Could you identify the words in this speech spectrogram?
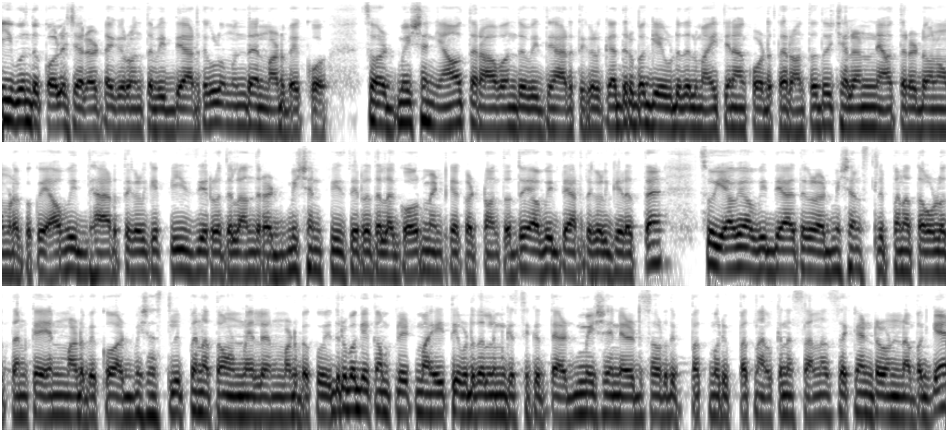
ಈ ಒಂದು ಕಾಲೇಜ್ ಅಲರ್ಟ್ ಆಗಿರುವಂಥ ವಿದ್ಯಾರ್ಥಿಗಳು ಮುಂದೆ ಮಾಡಬೇಕು? ಸೊ ಅಡ್ಮಿಷನ್ ಯಾವ ಥರ ಆ ಒಂದು ವಿದ್ಯಾರ್ಥಿಗಳಿಗೆ ಅದ್ರ ಬಗ್ಗೆ ವಿಡಿಯೋದಲ್ಲಿ ಮಾಹಿತಿನ ಕೊಡ್ತಾರೋ ಅಂಥದ್ದು ಚಲನ ಯಾವ ಥರ ಡೌನ್ ಮಾಡಬೇಕು? ಯಾವ ವಿದ್ಯಾರ್ಥಿಗಳಿಗೆ ಫೀಸ್ ಇರೋದಿಲ್ಲ ಅಂದರೆ ಅಡ್ಮಿಷನ್ ಫೀಸ್ ಇರೋದಿಲ್ಲ ಗೌರ್ಮೆಂಟ್ಗೆ ಕಟ್ಟುವಂಥದ್ದು ಯಾವ ವಿದ್ಯಾರ್ಥಿಗಳಿಗೆ ಇರುತ್ತೆ? ಸೊ ಯಾವ್ಯಾವ ವಿದ್ಯಾರ್ಥಿಗಳು ಅಡ್ಮಿಷನ್ ಸ್ಲಿಪ್ಪನ್ನು ತಗೊಳ್ಳೋ ತನಕ ಏನು ಮಾಡಬೇಕು? ಅಡ್ಮಿಷನ್ ಸ್ಲಿಪ್ಪನ್ನು ತೊಗೊಂಡ್ಮೇಲೆ ಏನು ಮಾಡಬೇಕು? ಇದ್ರ ಬಗ್ಗೆ ಕಂಪ್ಲೀಟ್ ಮಾಹಿತಿ ವಿಡಿಯೋದಲ್ಲಿ ನಿಮಗೆ ಸಿಗುತ್ತೆ. ಅಡ್ಮಿಷನ್ ಎರಡು ಸಾವಿರದ ಇಪ್ಪತ್ತ್ಮೂರು ಇಪ್ಪತ್ನಾಲ್ಕನೇ ಸಾಲ ಸೆಕೆಂಡ್ ರೌಂಡ್ನ ಬಗ್ಗೆ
